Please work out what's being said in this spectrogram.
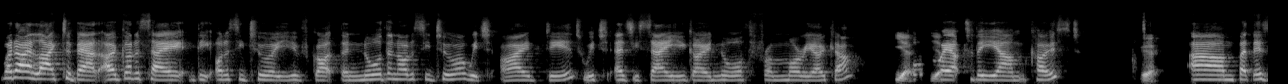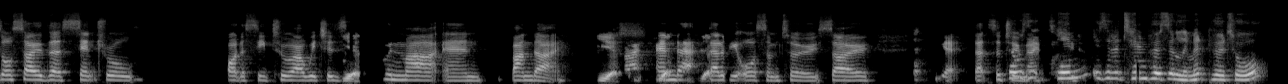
What I liked about, I've got to say, the Odyssey tour, you've got the Northern Odyssey tour, which I did, which, as you say, you go north from Morioka yeah all the yeah way up to the um, coast. Yeah. Um, but there's also the Central Odyssey tour, which is Yes. Gunma and Bandai. yes Right? yeah, And that, yeah. that'd be awesome too. So, yeah, that's the So two is main it ten? Is it a ten person limit per tour,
